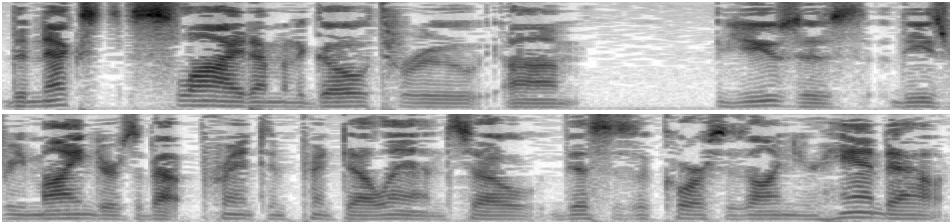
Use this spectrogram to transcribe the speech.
The next slide I'm going to go through um, uses these reminders about print and println. So this is of course is on your handout,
